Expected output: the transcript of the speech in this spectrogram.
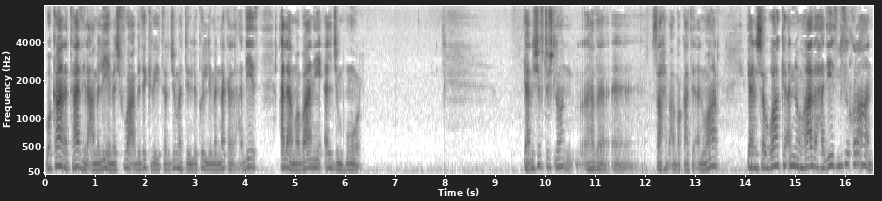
وكانت هذه العملية مشفوعة بذكر ترجمة لكل من نقل الحديث على مباني الجمهور. يعني شفتوا شلون هذا آه، صاحب عبقات الأنوار؟ يعني سواه كأنه هذا حديث مثل القرآن.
